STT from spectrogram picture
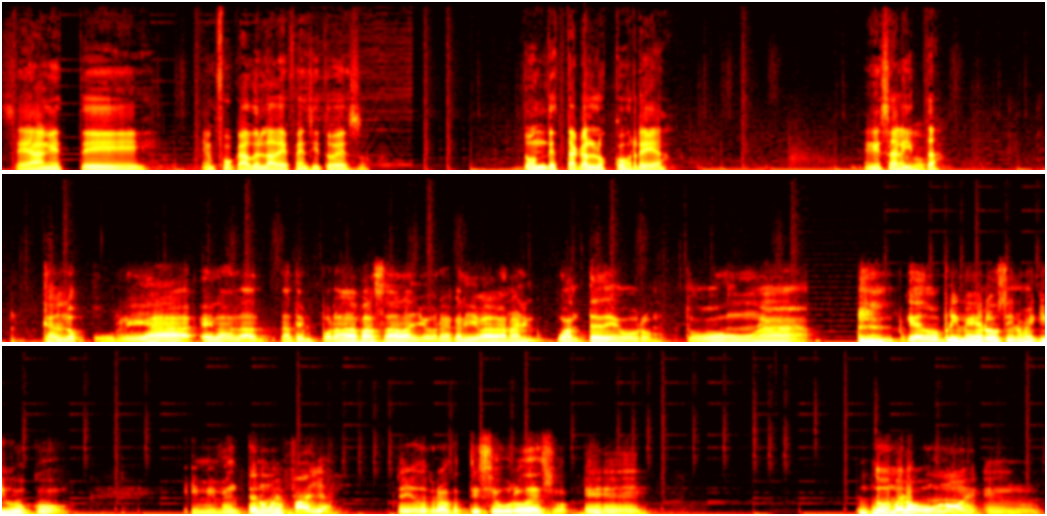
se han este, enfocado en la defensa y todo eso. ¿Dónde está Carlos Correa? En esa Carlos. lista. Carlos Correa, en la, la- la temporada pasada, yo creo que le iba a ganar el guante de oro. Tuvo una. quedó primero, si no me equivoco. Y mi mente no me falla. Yo creo que estoy seguro de eso. Eh, número uno en, en-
